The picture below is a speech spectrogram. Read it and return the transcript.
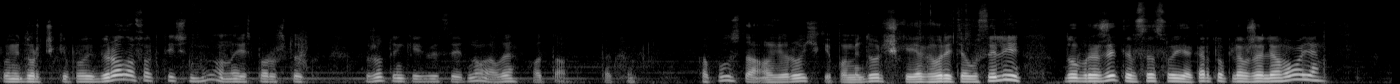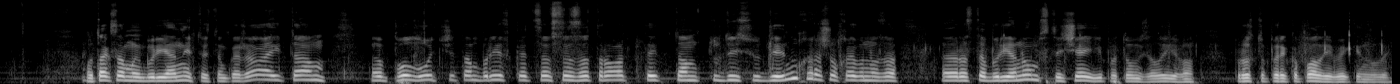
помідорчики повибирала фактично. Ну, ну, є пару штук жовтеньких висить, ну але отак. Так що капуста, огірочки, помідорчики. Як говориться у селі, добре жити, все своє. Картопля вже лягає. Отак само і бур'яни, хтось там каже, ай там е, полотче, там бризкать, це все затрати, там туди-сюди. Ну хорошо, хай воно за, е, росте бур'яном, стече і потім взяли його, просто перекопали і викинули.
